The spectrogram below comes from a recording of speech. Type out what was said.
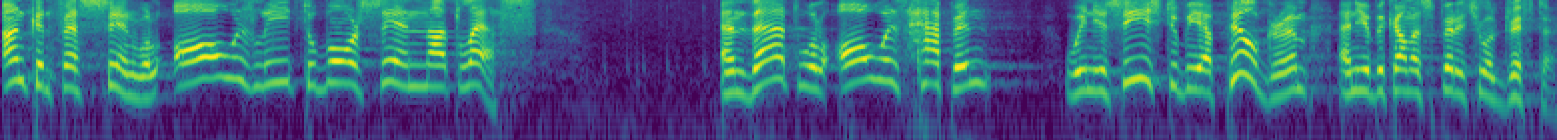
unconfessed sin will always lead to more sin, not less. And that will always happen when you cease to be a pilgrim and you become a spiritual drifter.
